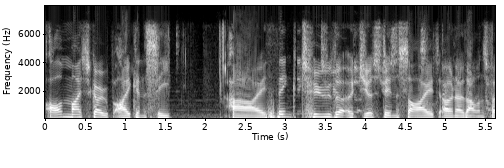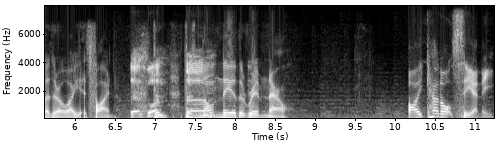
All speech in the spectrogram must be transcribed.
on my scope I can see, I think two that are just inside. Oh no, that one's further away. It's fine. There's one. There's Um, none near the rim now. I cannot see any,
